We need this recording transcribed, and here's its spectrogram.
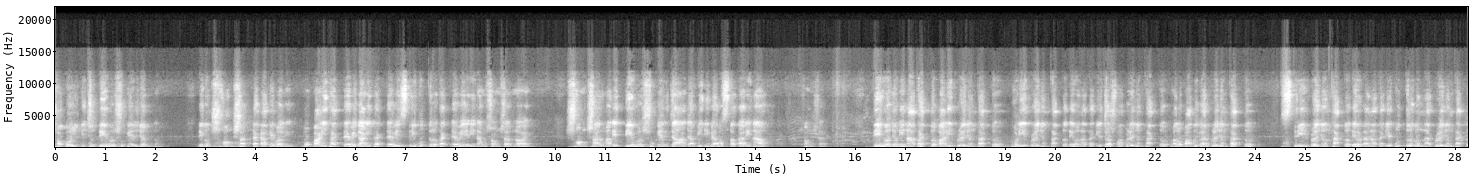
সকল কিছু দেহ সুখের জন্য। দেখুন, সংসারটা কাকে বলে? বাড়ি থাকতে হবে, গাড়ি থাকতে হবে, স্ত্রী, পুত্র থাকতে হবে, এরই নাম সংসার নয়। সংসার মানে দেহ সুখের যা যা বিধি ব্যবস্থা তারই নাম সংসার। দেহ যদি না থাকতো, বাড়ির প্রয়োজন থাকতো, ঘড়ির প্রয়োজন থাকতো, দেহ না থাকলে চশমা প্রয়োজন থাকতো, ভালো পাদুকার প্রয়োজন থাকতো, স্ত্রীর প্রয়োজন থাকতো, দেহটা না থাকলে পুত্র কন্যার প্রয়োজন থাকতো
